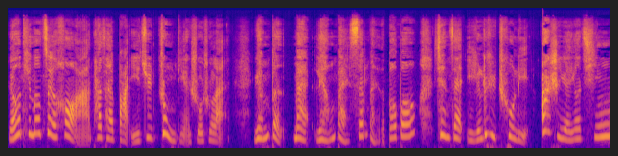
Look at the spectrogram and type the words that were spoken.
然后听到最后啊，他才把一句重点说出来：原本卖两百三百的包包，现在一律处理二十元哟亲，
